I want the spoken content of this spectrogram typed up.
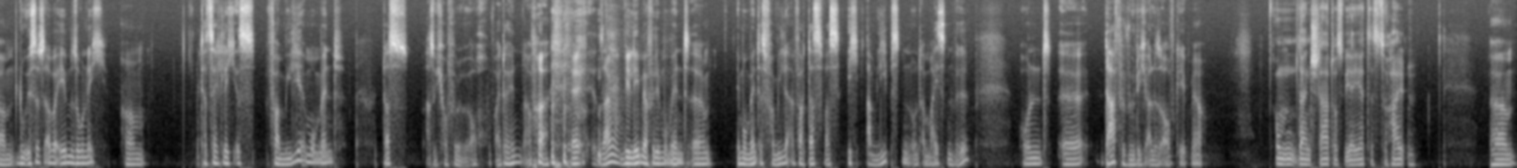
Ähm, nun ist es aber eben so nicht. Ähm, tatsächlich ist Familie im Moment das, also ich hoffe auch weiterhin, aber äh, sagen wir, wir leben ja für den Moment. Äh, Im Moment ist Familie einfach das, was ich am liebsten und am meisten will. Und äh, dafür würde ich alles aufgeben, ja. Um deinen Status, wie er jetzt ist, zu halten. Ähm,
